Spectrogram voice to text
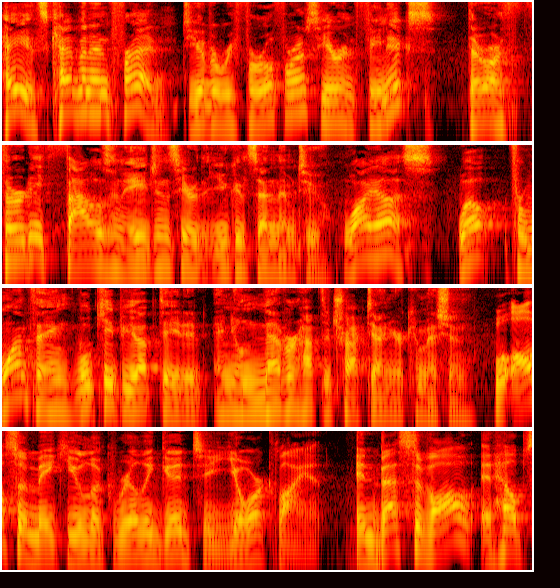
Hey, it's Kevin and Fred. Do you have a referral for us here in Phoenix? There are 30,000 agents here that you could send them to. Why us? Well, for one thing, we'll keep you updated and you'll never have to track down your commission. We'll also make you look really good to your client. And best of all, it helps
